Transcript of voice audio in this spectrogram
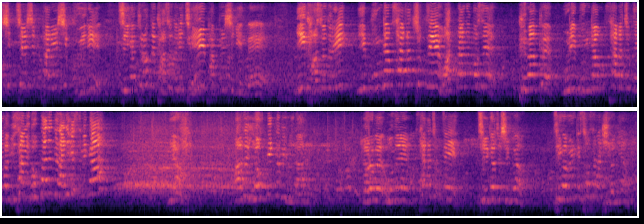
17, 18일, 19일이 지금 트로트 가수들이 제일 바쁜 시기인데 이 가수들이 이 문경 사과 축제에 왔다는 것은 그만큼 우리 문경 사과 축제가 위상이 높다는 뜻 아니겠습니까? 이야 아주 역대급입니다. 여러분 오늘 사과 축제 즐겨주시고요. 제가 왜 이렇게 서사가 길었냐?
